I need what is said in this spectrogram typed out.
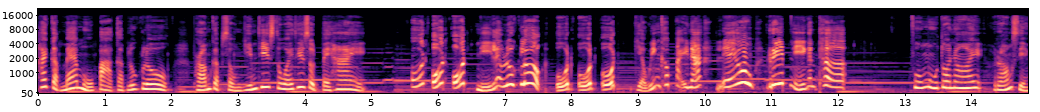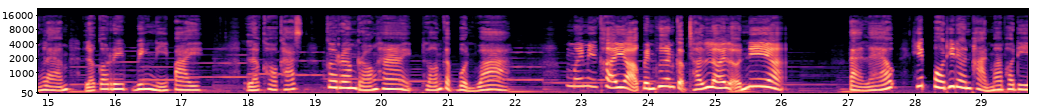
ให้กับแม่หมูป่ากับลูกๆ พร้อมกับส่งยิ้มที่สวยที่สุดไปให้โอุดอุดอุดหนีแล้วลูกๆโอุดอุดอุดอย่าวิ่งเข้าไปนะ เร็ว รีบหนีกันเถอะฝูงหมูตัวน้อย ร้องเสียงแหลม แล้วก็รีบวิ่งหนีไป แล้วคอคัส ก็เริ่มร้องไห้ พร้อมกับบ่นว่า ไม่มีใครอยากเป็นเพื่อนกับฉันเลยเหรอเนี่ย แต่แล้วฮิปโปที่เดินผ่านมาพอดี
